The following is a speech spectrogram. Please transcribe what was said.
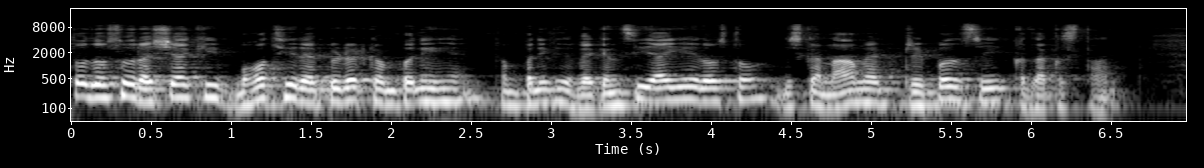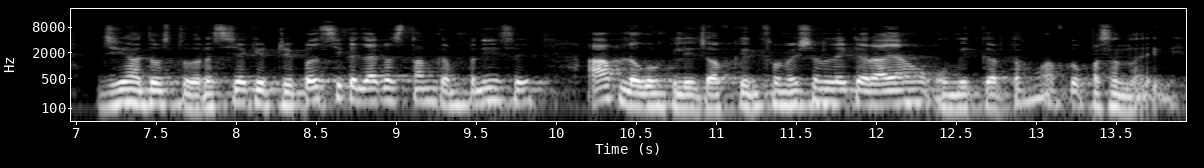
तो दोस्तों, रशिया की बहुत ही रेप्यूटेड कंपनी है। कंपनी की वैकेंसी आई है दोस्तों, जिसका नाम है ट्रिपल सी कजाकिस्तान जी हाँ दोस्तों, रशिया की ट्रिपल सी कजाकिस्तान कंपनी से आप लोगों के लिए जॉब की इन्फॉर्मेशन लेकर आया हूँ। उम्मीद करता हूँ आपको पसंद आएगी।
